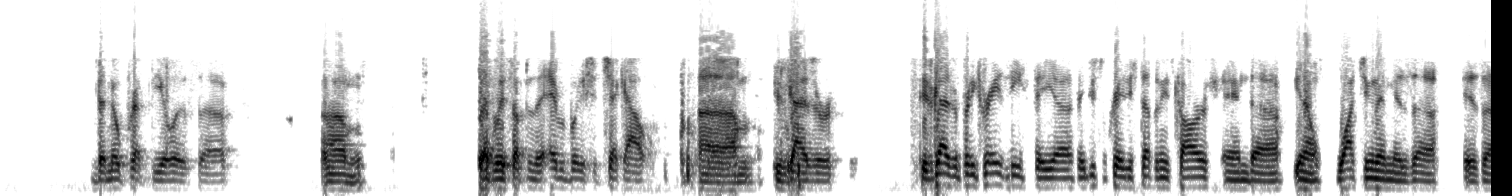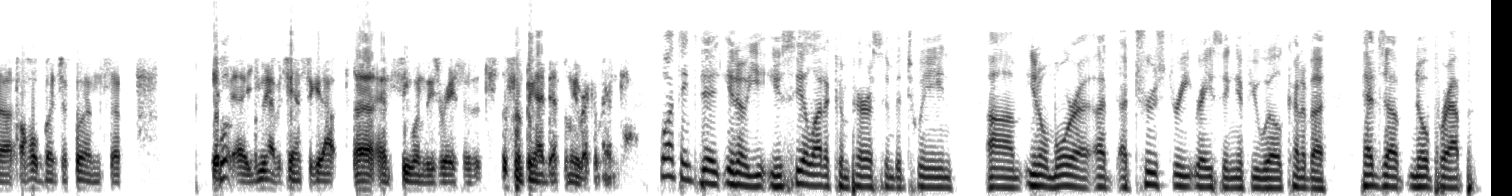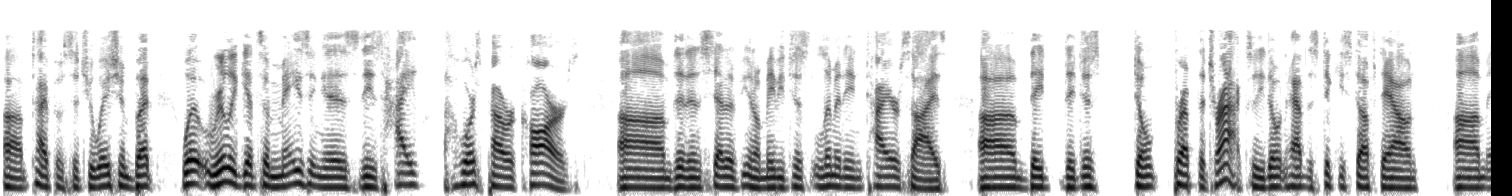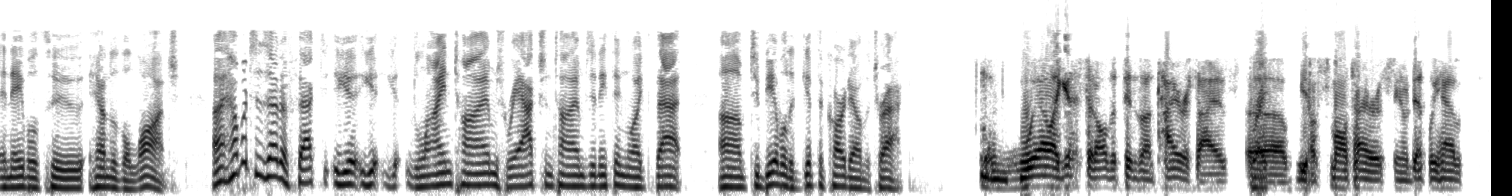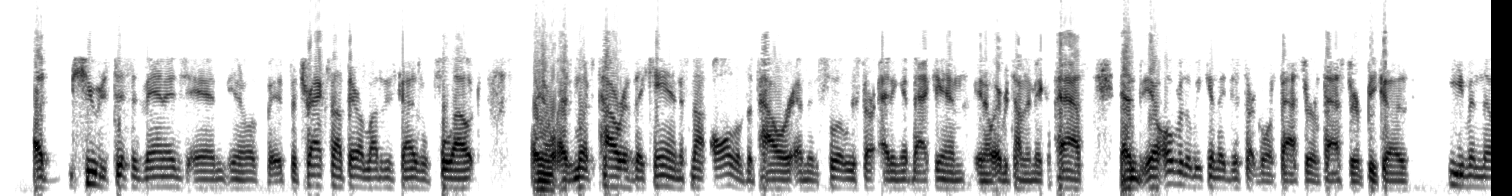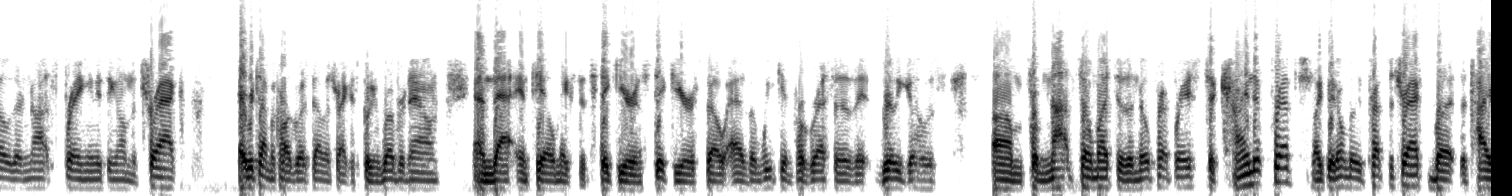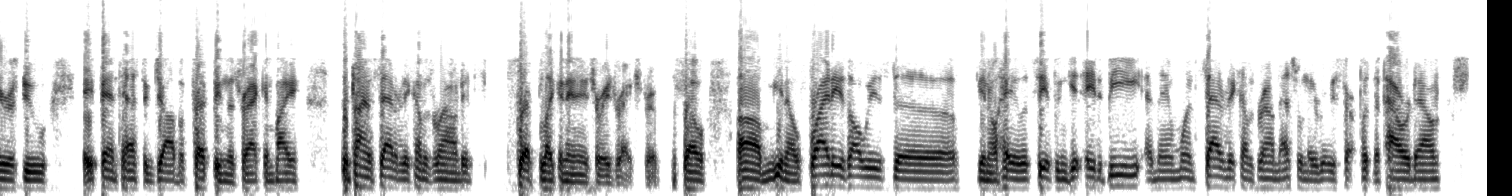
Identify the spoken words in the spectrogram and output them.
the no prep deal is uh, um, definitely something that everybody should check out. Um, these guys are these guys are pretty crazy. They uh, they do some crazy stuff in these cars, and uh, you know, watching them is uh, is uh, a whole bunch of fun. So if Well- uh, you have a chance to get out uh, and see one of these races, it's something I definitely recommend. Well, I think that you know you, you see a lot of comparison between um, you know more a, a, a true street racing, if you will, kind of a heads up, no prep uh, type of situation. But what really gets amazing is these high horsepower cars um, that instead of you know maybe just limiting tire size, um, they they just don't prep the track, so you don't have the sticky stuff down um, and able to handle the launch. Uh, how much does that affect y y y line times, reaction times, anything like that, um, to be able to get the car down the track? Well, I guess it all depends on tire size. Uh, you know, small tires, you know, definitely have a huge disadvantage. And, you know, if, if the track's not there, a lot of these guys will pull out, you know, as much power as they can, if not all of the power, and then slowly start adding it back in, you know, every time they make a pass. And, you know, over the weekend, they just start going faster and faster because even though they're not spraying anything on the track, every time a car goes down the track, it's putting rubber down, and that entail makes it stickier and stickier. So as the weekend progresses, it really goes um, from not so much as a no prep race to kind of prepped. Like they don't really prep the track, but the tires do a fantastic job of prepping the track. And by the time Saturday comes around, it's prepped like an NHRA drag strip. So, um, you know, Friday is always the, you know, hey, let's see if we can get A to B. And then once Saturday comes around, that's when they really start putting the power down.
